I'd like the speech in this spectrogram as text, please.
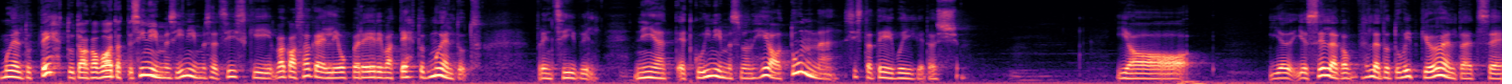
mõeldud-tehtud, aga vaadates inimesi, inimesed siiski väga sageli opereerivad tehtud-mõeldud printsiibil. nii et, et kui inimesel on hea tunne, siis ta teeb õigeid asju. ja, ja, ja sellega, selle tõttu võibki öelda, et see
